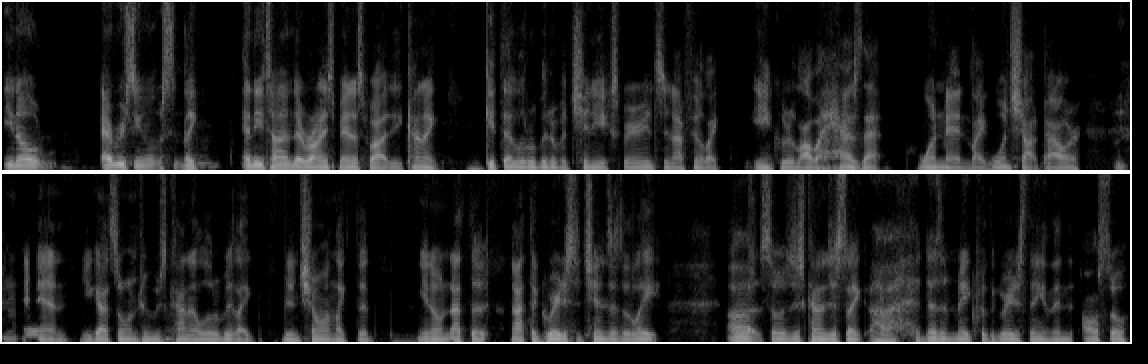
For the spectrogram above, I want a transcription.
you know, every single like anytime that Ryan Spann spot, you kind of get that little bit of a chinny experience, and I feel like Ian Cutelaba has that one man like one shot power, mm-hmm. and you got someone who's kind of a little bit like been showing like the, you know, not the not the greatest of chins as of late. Uh, so it's just kind of just like uh, it doesn't make for the greatest thing. And then also,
